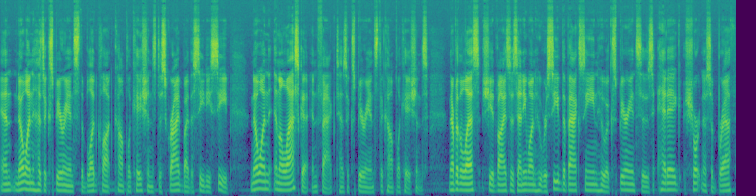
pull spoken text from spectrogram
and no one has experienced the blood clot complications described by the CDC. No one in Alaska, in fact, has experienced the complications. Nevertheless, she advises anyone who received the vaccine who experiences headache, shortness of breath,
